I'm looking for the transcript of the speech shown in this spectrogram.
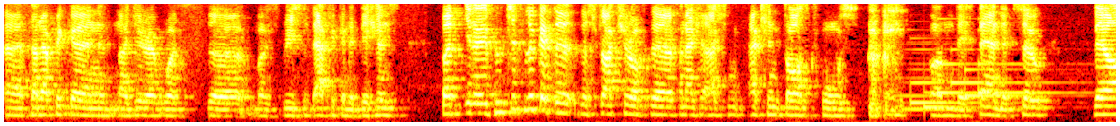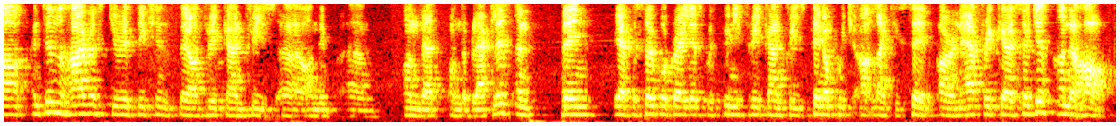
uh, South Africa and Nigeria was the most recent African additions. But you know, if we just look at the, the structure of the Financial Action, Action Task Force, um, their standards. So there are, in terms of high risk jurisdictions, there are three countries uh, on the um, on that on the blacklist, and then we have the so-called grey list with 23 countries, 10 of which are, like you said, are in Africa. So just under half.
